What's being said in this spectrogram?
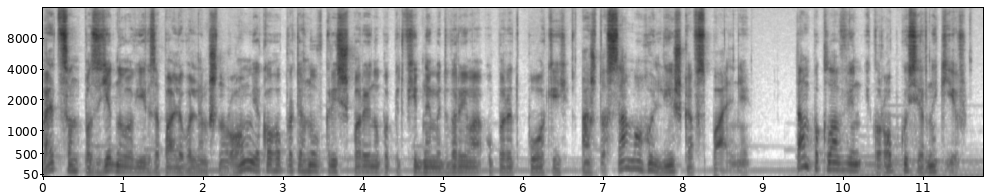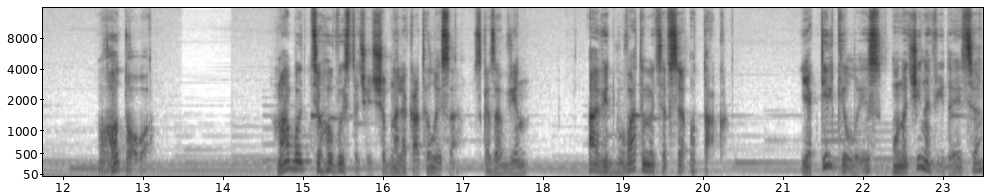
Петсон поз'єднував їх запалювальним шнуром, якого протягнув крізь шпарину попід вхідними дверима у передпокій, аж до самого ліжка в спальні. Там поклав він і коробку сірників. Готово. Мабуть, цього вистачить, щоб налякати лиса, сказав він. А відбуватиметься все отак. Як тільки лис уночі навідається,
